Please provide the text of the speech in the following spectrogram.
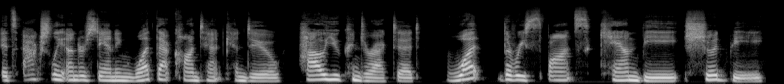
It's actually understanding what that content can do, how you can direct it, what the response can be, should be,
